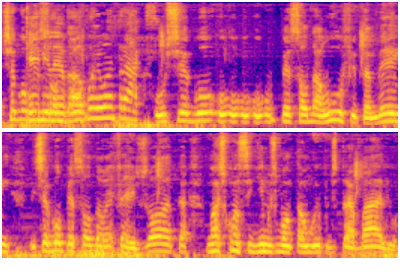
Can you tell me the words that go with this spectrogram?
chegou Quem me levou da, foi o Antrax. O, chegou o, o, o pessoal da UF também, chegou o pessoal da UFRJ. Nós conseguimos montar um grupo de trabalho,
